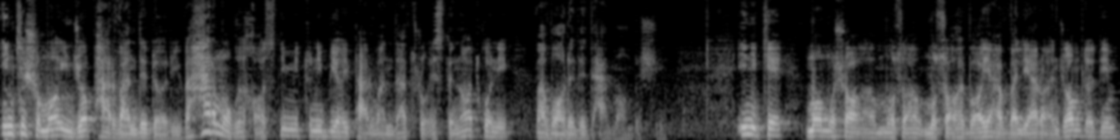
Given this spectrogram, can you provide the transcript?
اینکه شما اینجا پرونده داری و هر موقع خواستی می‌تونی بیای پروندت رو استناد کنی و وارد درمان بشی. اینی که ما مصاحبه های اولیه رو انجام دادیم.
